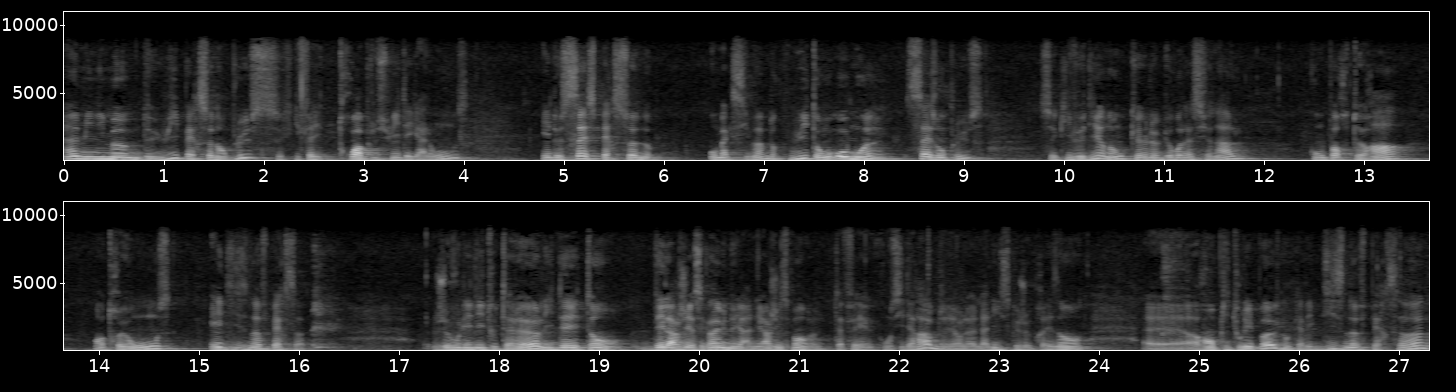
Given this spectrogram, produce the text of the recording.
un minimum de 8 personnes en plus, ce qui fait 3 plus 8 égale 11, et de 16 personnes au maximum, donc 8 au moins, 16 au plus, ce qui veut dire donc que le Bureau national comportera entre 11 et 19 personnes. Je vous l'ai dit tout à l'heure, l'idée étant d'élargir, c'est quand même un élargissement tout à fait considérable. La, liste que je présente euh, remplit tous les postes, donc avec 19 personnes,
